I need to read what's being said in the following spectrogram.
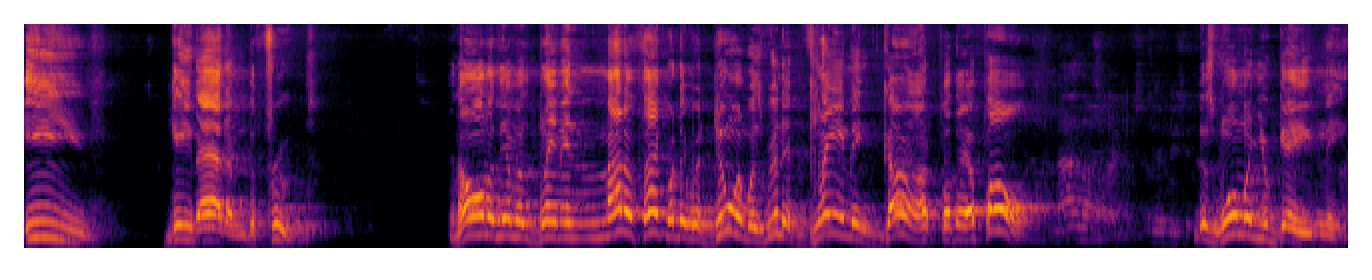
Eve gave Adam the fruit. And all of them was blaming. Matter of fact, what they were doing was really blaming God for their fall. This woman you gave me.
